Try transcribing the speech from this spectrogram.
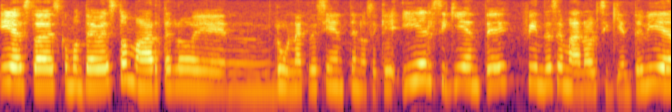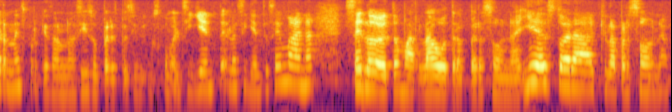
y esta es como debes tomártelo en luna creciente, no sé qué. Y el siguiente fin de semana o el siguiente viernes, porque son así súper específicos como el siguiente, la siguiente semana, se lo debe tomar la otra persona. Y esto hará que la persona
